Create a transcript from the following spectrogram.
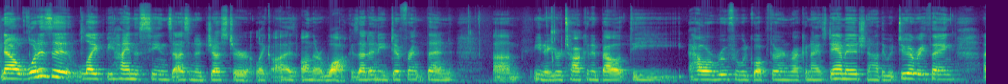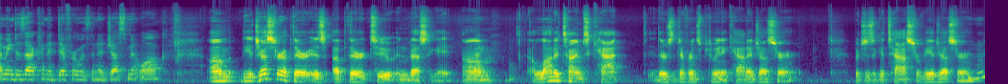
Now, what is it like behind the scenes as an adjuster, like on their walk? Is that any different than, um, you know, you were talking about the how a roofer would go up there and recognize damage and how they would do everything. I mean, does that kind of differ with an adjustment walk? um, the adjuster up there is up there to investigate. Um, A lot of times, cat there's a difference between a cat adjuster, which is a catastrophe adjuster, Mm-hmm.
